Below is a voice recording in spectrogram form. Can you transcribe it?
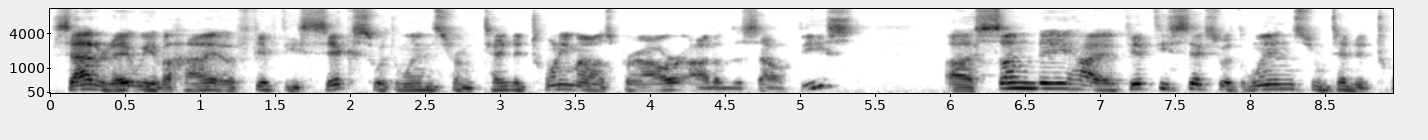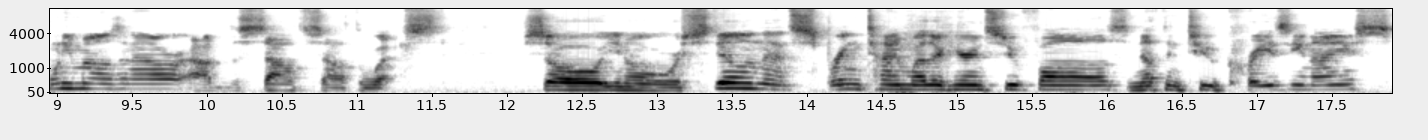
Saturday, we have a high of 56 with winds from 10 to 20 miles per hour out of the southeast. Uh, Sunday, high of 56 with winds from 10 to 20 miles an hour out of the south southwest. So, you know, we're still in that springtime weather here in Sioux Falls. Nothing too crazy nice.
